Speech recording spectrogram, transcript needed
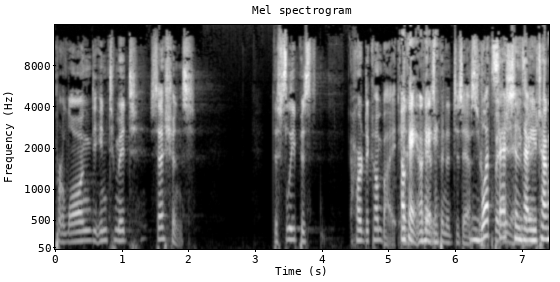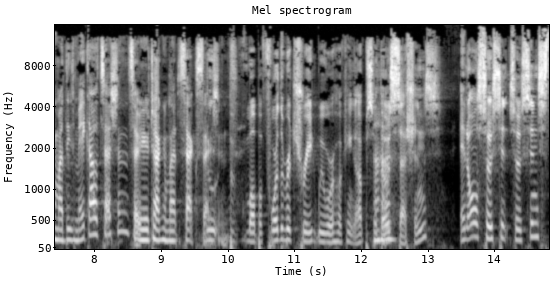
prolonged, intimate sessions. The sleep is hard to come by. Okay, okay. It's been a disaster. What But sessions are you talking about? These makeout sessions, or are you talking about sex sessions? B- Well, before the retreat, we were hooking up, Uh-huh. so those sessions, and also since so since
